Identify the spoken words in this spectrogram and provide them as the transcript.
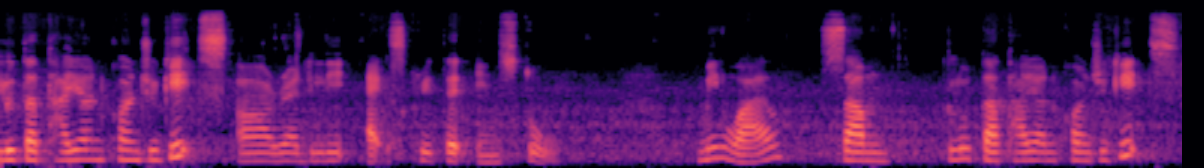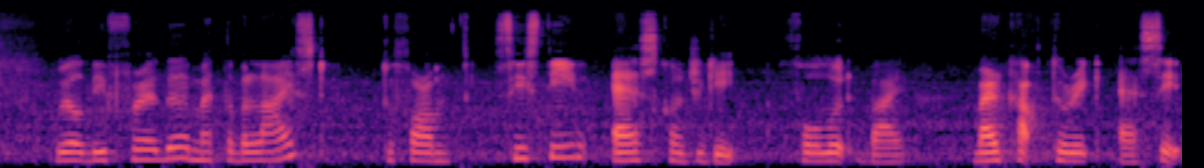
Glutathione conjugates are readily excreted in stool. Meanwhile, some glutathione conjugates will be further metabolized to form cysteine S conjugate followed by mercapturic acid.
